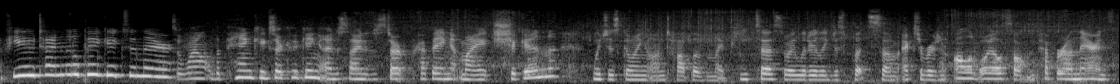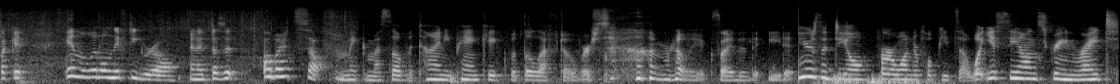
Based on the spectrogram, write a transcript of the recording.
a few tiny little pancakes in there. So while the pancakes are cooking, I decided to start prepping my chicken, which is going on top of my pizza. So I literally just put some extra virgin olive oil, salt and pepper on there and stuck it in the little nifty grill and it does it all by itself. I'm making myself a tiny pancake with the leftovers. I'm really excited to eat it. Here's the deal for a wonderful pizza. What you see on screen right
